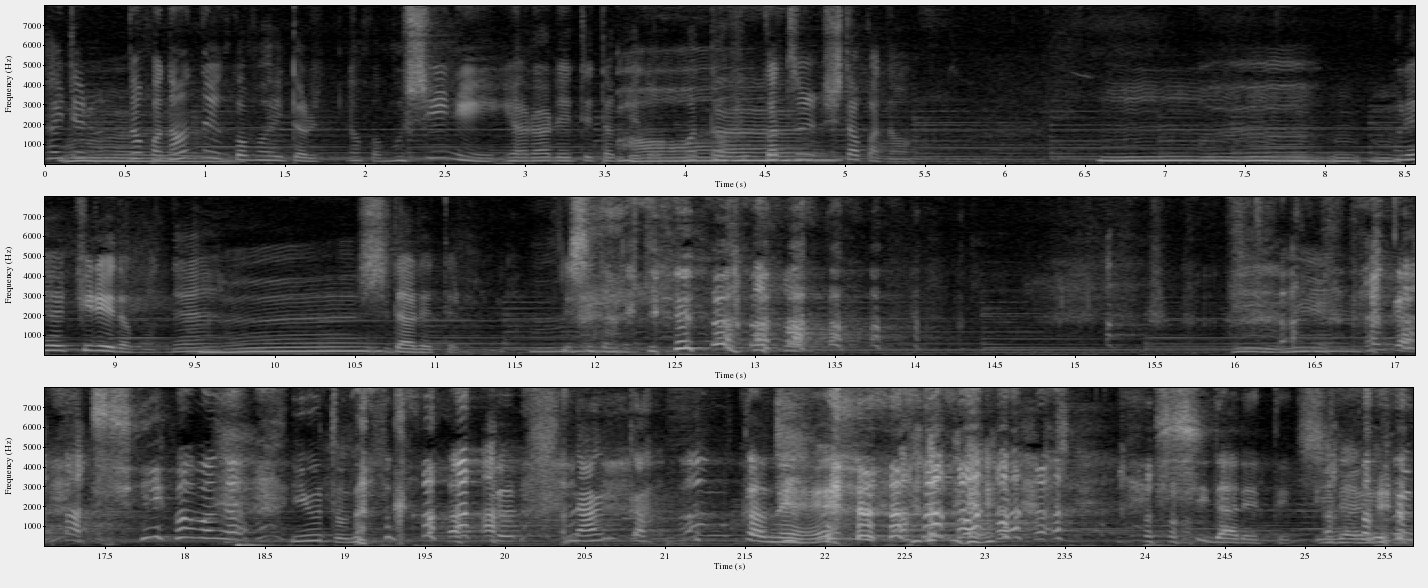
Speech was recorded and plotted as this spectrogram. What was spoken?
咲いてる？うん。なんか何年か前にいたらなんか虫にやられてたけどまた復活したかな？うーん。うん。あれ綺麗だもんうんね。うんしだれてる。しだれて。なんかシーママが言うとなんかなんか。なんかね。しだれてって言われる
